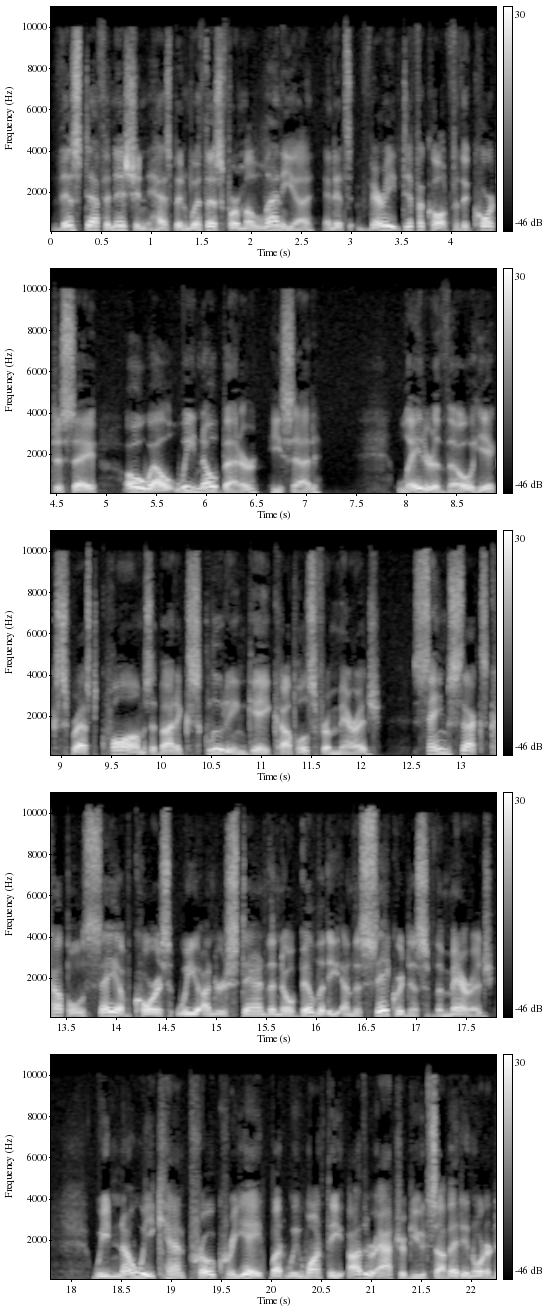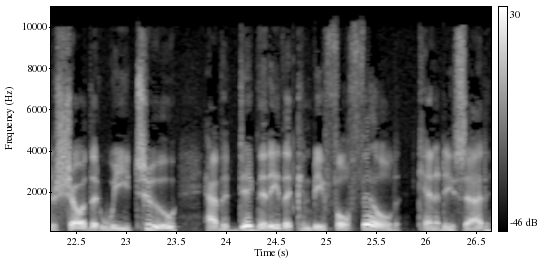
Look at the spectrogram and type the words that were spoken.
This definition has been with us for millennia, and it's very difficult for the court to say, oh, well, we know better, he said. Later, though, he expressed qualms about excluding gay couples from marriage. Same sex couples say, of course, we understand the nobility and the sacredness of the marriage. We know we can't procreate, but we want the other attributes of it in order to show that we, too, have a dignity that can be fulfilled, Kennedy said.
